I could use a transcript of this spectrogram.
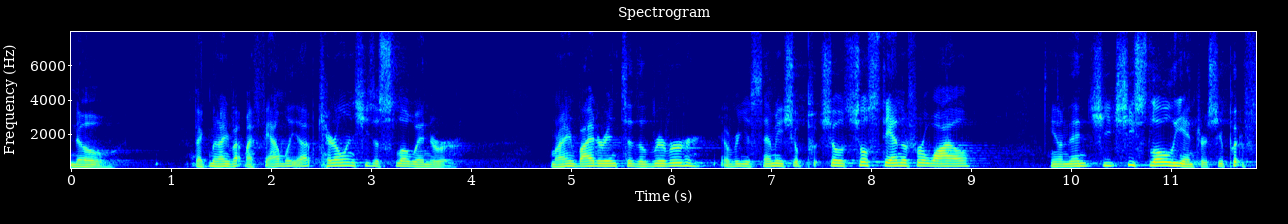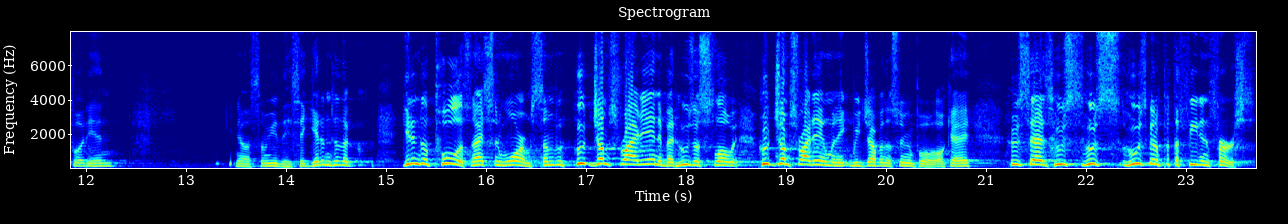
no. In fact, when I invite my family up, Carolyn, she's a slow enterer. When I invite her into the river over Yosemite, she'll, she'll, she'll stand there for a while. You know, and then she, she slowly enters. She'll put her foot in. You know, some of you, they say, get into the, get into the pool. It's nice and warm. Some, who jumps right in, but who's a slow, who jumps right in when we jump in the swimming pool, okay? Who says, who's, who's, who's going to put the feet in first,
